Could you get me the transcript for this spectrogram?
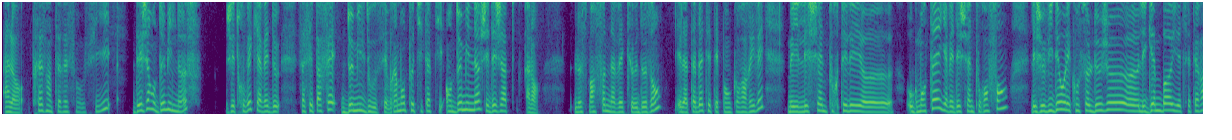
Alors, très intéressant aussi. Déjà en 2009, j'ai trouvé qu'il y avait deux... Ça s'est pas fait 2012, c'est vraiment petit à petit. En 2009, j'ai déjà... Alors, le smartphone n'avait que deux ans et la tablette n'était pas encore arrivée, mais les chaînes pour télé euh, augmentaient, il y avait des chaînes pour enfants, les jeux vidéo, les consoles de jeux, euh, les Game Boy, etc.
